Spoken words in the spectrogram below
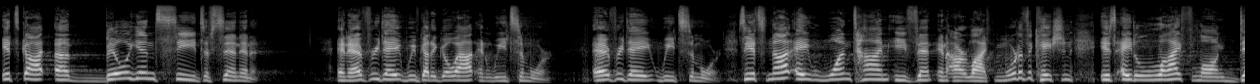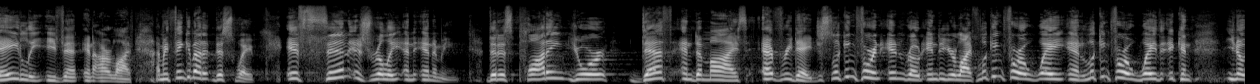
it's got a billion seeds of sin in it. And every day we've got to go out and weed some more. Every day, weed some more. See, it's not a one time event in our life. Mortification is a lifelong, daily event in our life. I mean, think about it this way if sin is really an enemy that is plotting your death and demise every day, just looking for an inroad into your life, looking for a way in, looking for a way that it can, you know,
